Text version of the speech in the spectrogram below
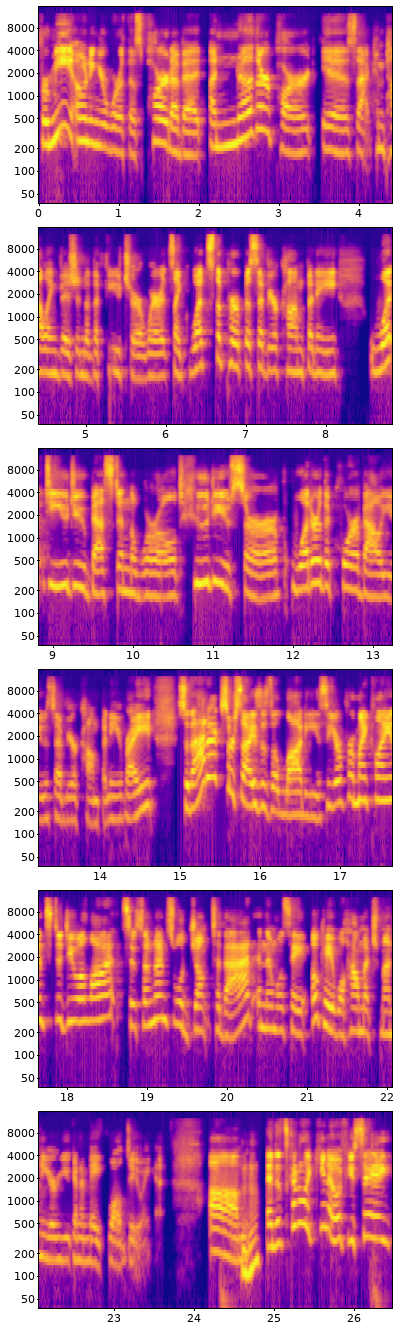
for me, owning your worth is part of it. Another part is that compelling vision of the future where it's like, what's the purpose? Purpose of your company? What do you do best in the world? Who do you serve? What are the core values of your company? Right. So that exercise is a lot easier for my clients to do a lot. So sometimes we'll jump to that and then we'll say, okay, well, how much money are you going to make while doing it? Um, mm-hmm. And it's kind of like, you know, if you say,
